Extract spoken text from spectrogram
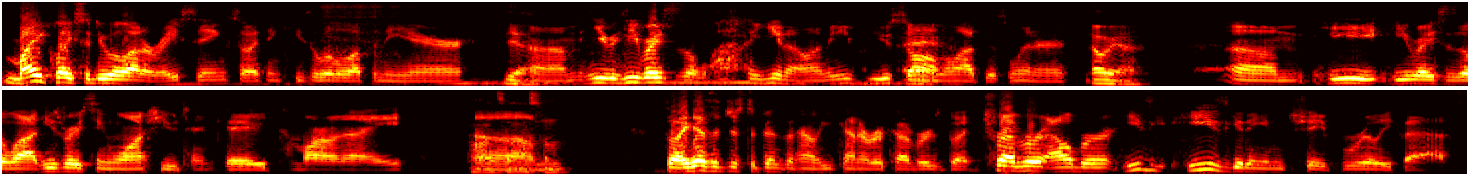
Mike likes to do a lot of racing, so I think he's a little up in the air. Yeah. Um, he he races a lot. You know, I mean, you, you saw him a lot this winter. oh yeah. Um, he he races a lot. He's racing Wash U 10K tomorrow night. Oh, that's Um, awesome. So I guess it just depends on how he kind of recovers. But Trevor Albert, he's he's getting in shape really fast.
